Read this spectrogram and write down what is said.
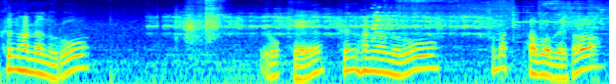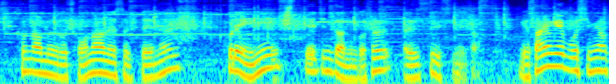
큰 화면으로 이렇게 큰 화면으로 스마트 팝업에서 큰 화면으로 전환했을 때는 프레임이 깨진다는 것을 알 수 있습니다. 사용해 보시면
